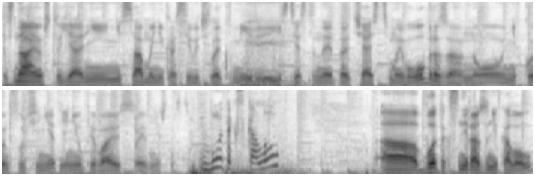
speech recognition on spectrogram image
знаю, что я не, не самый некрасивый человек в мире. И, естественно, это часть моего образа, но ни в коем случае нет, я не упиваюсь своей внешностью. Ботокс колол? А, Ботокс ни разу не колол.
